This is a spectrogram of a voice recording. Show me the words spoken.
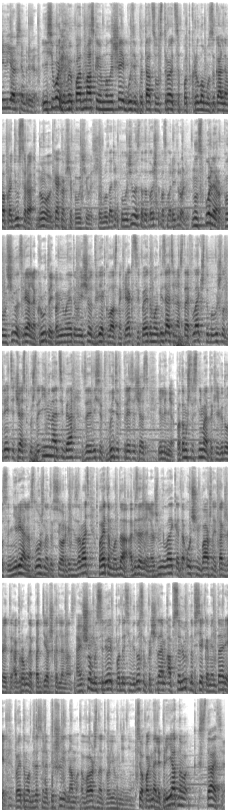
Илья, всем привет. И сегодня мы под масками малышей будем пытаться устроиться под крыло музыкального продюсера. Ну, как вообще получилось? Чтобы узнать, как получилось, надо точно посмотреть ролик. Ну, спойлер, получилось реально круто, и помимо этого еще две классных реакции, поэтому обязательно ставь лайк, чтобы вышла третья часть, потому что именно от тебя зависит, выйдет третья часть или нет. Потому что снимать такие видосы нереально сложно это все организовать, поэтому да, обязательно жми лайк, это очень важно, и также это огромная поддержка для нас. А еще мы с Ильей под этим видосом прочитаем абсолютно все комментарии, поэтому обязательно пиши, нам важно твое мнение. Все, погнали, приятного. Кстати,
